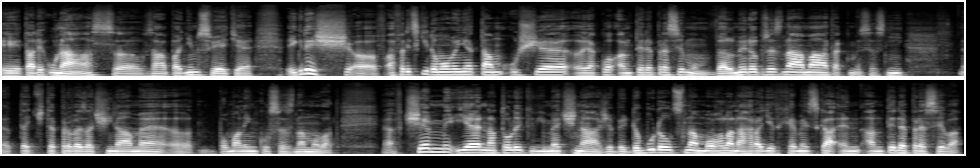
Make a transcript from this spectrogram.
i tady u nás eh, v západním světě. I když eh, v africké domovině tam už je jako antidepresivum velmi dobře známá, tak my se s ní teď teprve začínáme pomalinku seznamovat. V čem je natolik výjimečná, že by do budoucna mohla nahradit chemická antidepresiva?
